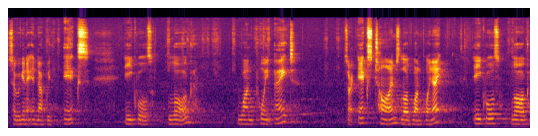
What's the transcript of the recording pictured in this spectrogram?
So we're going to end up with x equals log 1.8, sorry, x times log 1.8 equals log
